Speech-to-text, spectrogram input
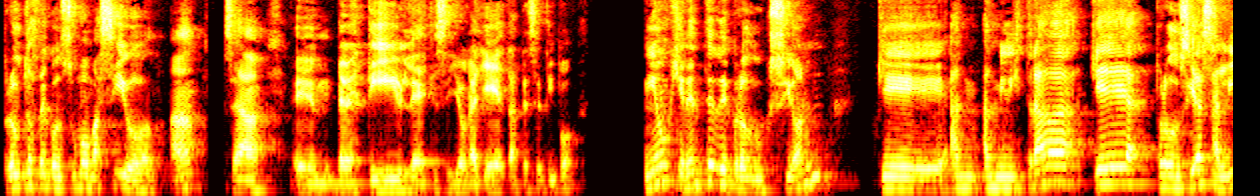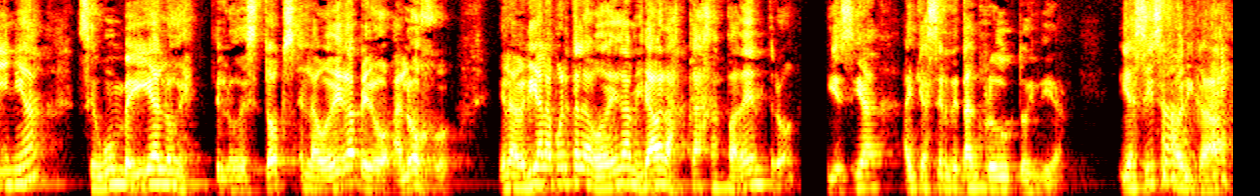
productos de consumo masivo, ¿ah? o sea, eh, bebestibles, qué sé yo, galletas, de ese tipo, tenía un gerente de producción que administraba, que producía esa línea según veía los, los stocks en la bodega, pero al ojo. Él abría la puerta de la bodega, miraba las cajas para adentro y decía, hay que hacer de tal producto hoy día. Y así se fabricaba.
